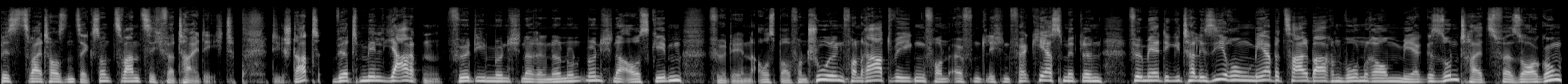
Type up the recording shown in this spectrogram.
bis 2026 verteidigt. Die Stadt wird Milliarden für die Münchnerinnen und Münchner ausgeben, für den Ausbau von Schulen, von Radwegen, von öffentlichen Verkehrsmitteln, für mehr Digitalisierung, mehr bezahlbaren Wohnraum, mehr Gesundheitsversorgung.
